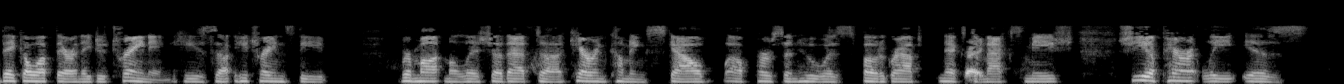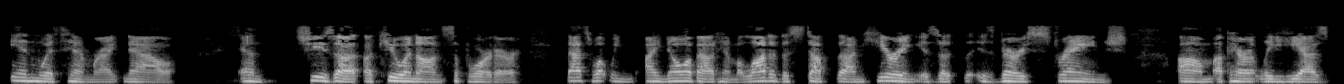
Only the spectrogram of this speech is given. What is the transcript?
They go up there and they do training. He's uh, he trains the Vermont militia, that uh, Karen Cummings Scow uh, person who was photographed next right. to Max Misch. She apparently is in with him right now, and she's a, a QAnon supporter. That's what we I know about him. A lot of the stuff that I'm hearing is a, is very strange. Um, apparently he has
